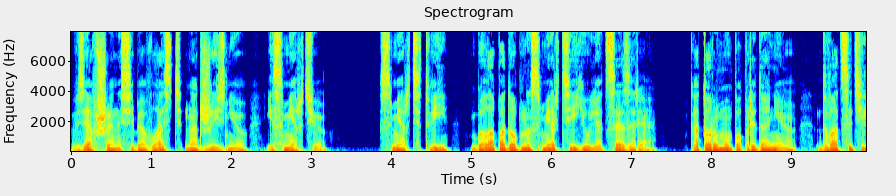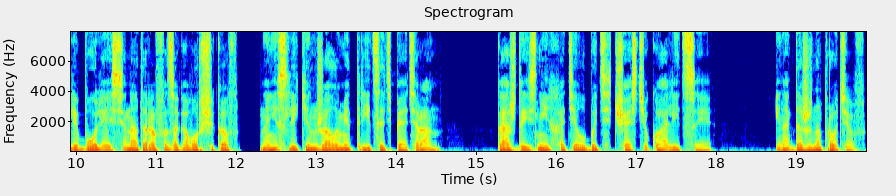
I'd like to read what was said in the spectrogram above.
взявшее на себя власть над жизнью и смертью. Смерть Тви была подобна смерти Юлия Цезаря, которому по преданию 20 или более сенаторов-заговорщиков нанесли кинжалами 35 ран. Каждый из них хотел быть частью коалиции. Иногда же напротив,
